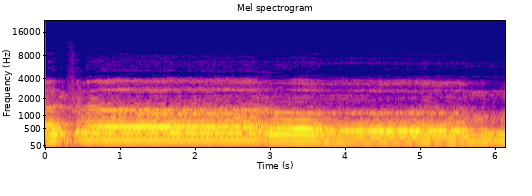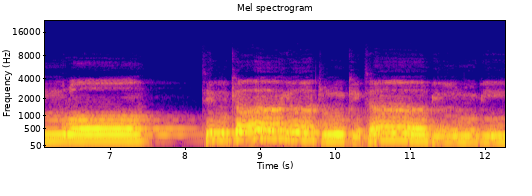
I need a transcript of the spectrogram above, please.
ألف را تلك آيات الكتاب المبين.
